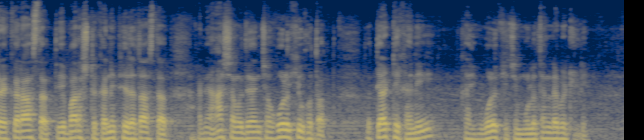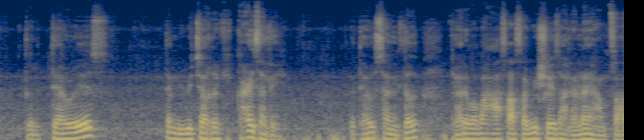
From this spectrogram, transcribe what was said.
ट्रेकर असतात ते बऱ्याच ठिकाणी फिरत असतात आणि अशामध्ये त्यांच्या ओळखी होतात. तर त्या ठिकाणी काही ओळखीची मुलं त्यांना भेटली. तर त्यावेळेस त्यांनी विचारलं की काय झाले? तर त्यावेळेस सांगितलं की अरे बाबा असा असा विषय झालेला आहे आमचा.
